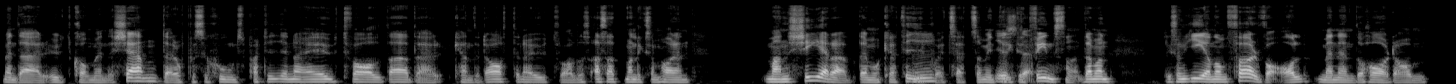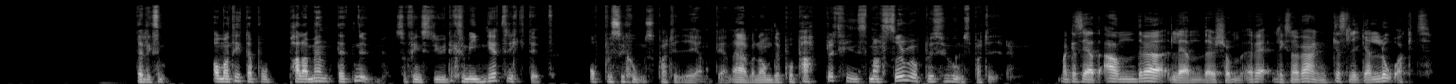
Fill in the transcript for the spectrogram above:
men där utkommen är känd, där oppositionspartierna är utvalda, där kandidaterna är utvalda. Alltså att man liksom har en mancherad demokrati mm. på ett sätt som inte Just riktigt det. finns. Där man liksom genomför val, men ändå har dem... Det liksom, om man tittar på parlamentet nu så finns det ju liksom inget riktigt oppositionsparti egentligen, även om det på pappret finns massor med oppositionspartier. man kan säga att andra länder som liksom rankas lika lågt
